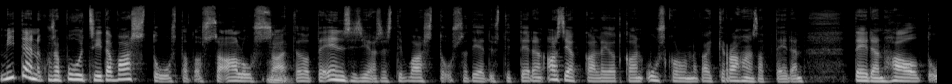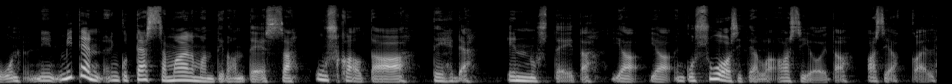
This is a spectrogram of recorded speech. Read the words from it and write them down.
miten, kun sä puhuit siitä vastuusta tuossa alussa, mm. että te olette ensisijaisesti vastuussa tietysti teidän asiakkaille, jotka on uskonut ne kaikki rahansa teidän, teidän haltuun, niin miten niin kuin tässä maailmantilanteessa uskaltaa tehdä ennusteita ja, ja niin kuin suositella asioita asiakkaille?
